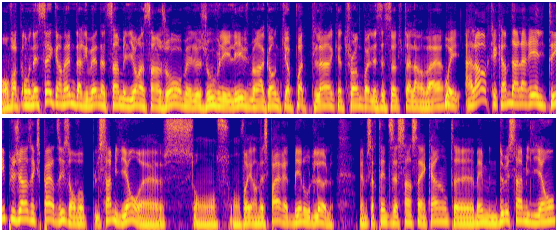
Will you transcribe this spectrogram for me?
on va on essaie quand même d'arriver à notre 100 millions en 100 jours, mais là j'ouvre les livres, je me rends compte qu'il n'y a pas de plan, que Trump a laissé ça tout à l'envers. Oui, alors que quand même dans la réalité, plusieurs experts disent on va 100 millions, euh, on, on va, on espère être bien au-delà. là. Même certains disaient 150, euh, même 200 millions,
